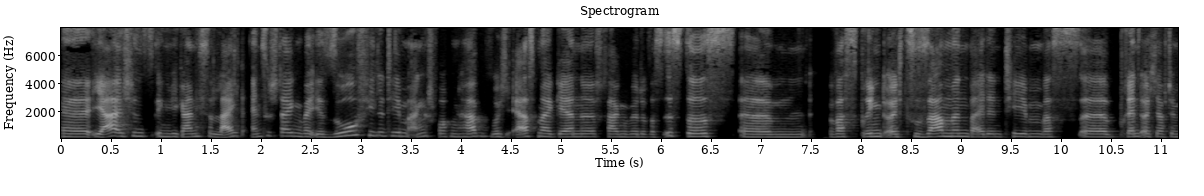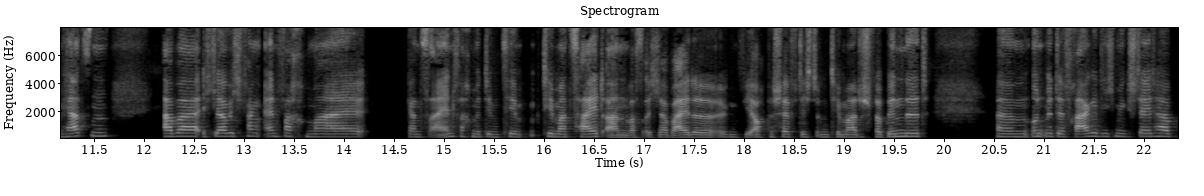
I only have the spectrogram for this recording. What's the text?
Äh, ja, ich finde es irgendwie gar nicht so leicht einzusteigen, weil ihr so viele Themen angesprochen habt, wo ich erstmal gerne fragen würde, was ist das? Ähm, was bringt euch zusammen bei den Themen? Was äh, brennt euch auf dem Herzen? Aber ich glaube, ich fange einfach mal ganz einfach mit dem The Thema Zeit an, was euch ja beide irgendwie auch beschäftigt und thematisch verbindet. Ähm, und mit der Frage, die ich mir gestellt habe,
